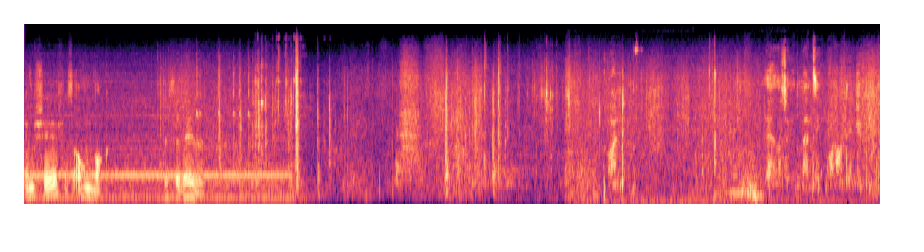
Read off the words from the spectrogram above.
im Schilf ist auch ein Bock. Das ist derselbe. Und äh, also man sieht nur noch den Spiegel.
